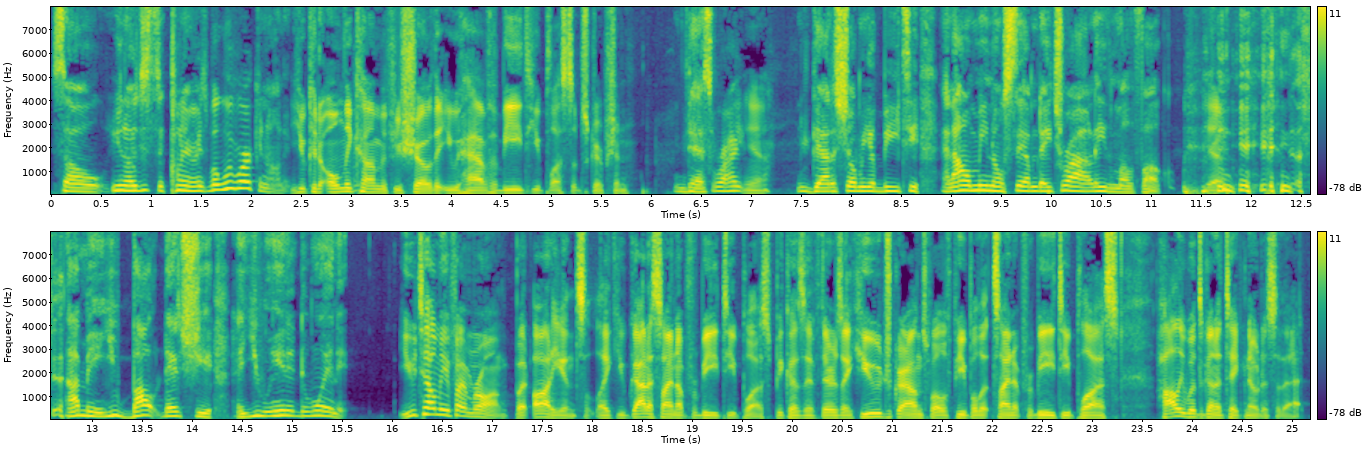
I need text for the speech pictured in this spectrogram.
So you know, just the clearance, but we're working on it. you can only come if you show that you have a BET Plus subscription. That's right. Yeah, You got to show me your BET, and I don't mean no seven day trial either, motherfucker. Yeah. I mean you bought that shit and you in it to win it. You tell me if I'm wrong, but audience, like you've got to sign up for BET Plus because if there's a huge groundswell of people that sign up for BET Plus, Hollywood's going to take notice of that.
